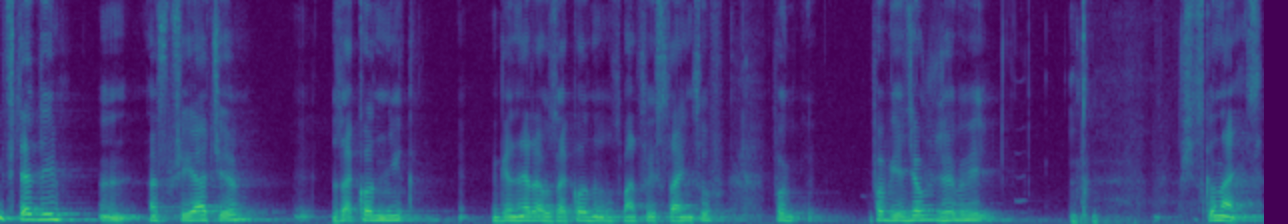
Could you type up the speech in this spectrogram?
I wtedy y, nasz przyjaciel, zakonnik, generał zakonu zmartwychwstańców, po, powiedział, żeby wszystko na nic.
